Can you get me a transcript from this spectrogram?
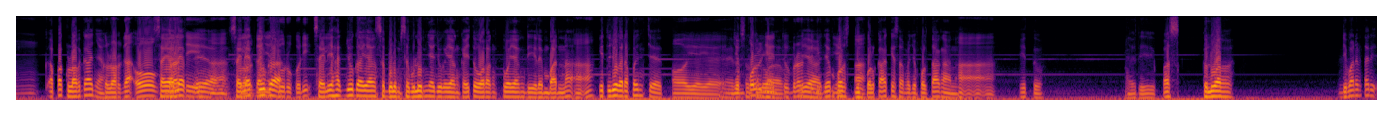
Hmm, apa keluarganya keluarga oh Saya lihat, iya. ah, Saya lihat juga. suruh saya lihat juga yang sebelum sebelumnya juga yang kayak itu orang tua yang di Lembana Ah, ah. itu juga ada pencet Oh iya iya. Langsung Jempolnya itu berarti. Iya, jempol Ah, jempol kaki sama jempol tangan ah, ah. itu. Jadi pas keluar di mana tadi?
